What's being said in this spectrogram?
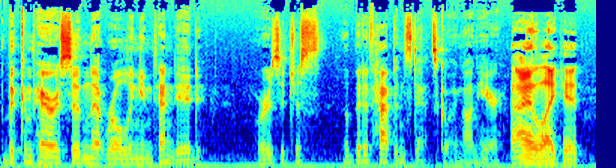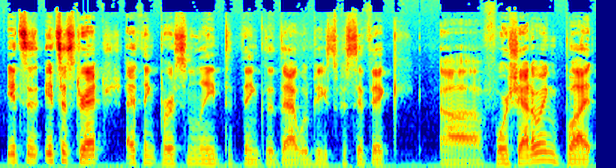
the comparison that Rowling intended, or is it just a bit of happenstance going on here? I like it. It's a it's a stretch, I think personally, to think that that would be specific uh, foreshadowing, but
